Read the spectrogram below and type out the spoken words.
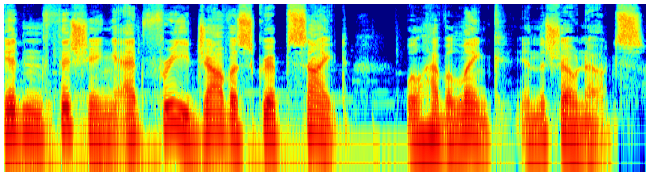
Hidden Phishing at Free JavaScript Site. We'll have a link in the show notes.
